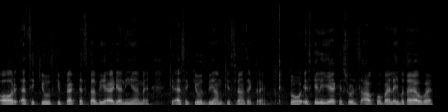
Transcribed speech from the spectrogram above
और ऐसे क्यूज़ की प्रैक्टिस का भी आइडिया नहीं है हमें कि ऐसे क्यूज़ भी हम किस तरह से करें। तो इसके लिए यह है कि स्टूडेंट्स आपको पहले ही बताया हुआ है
